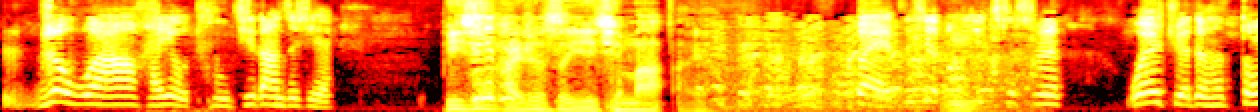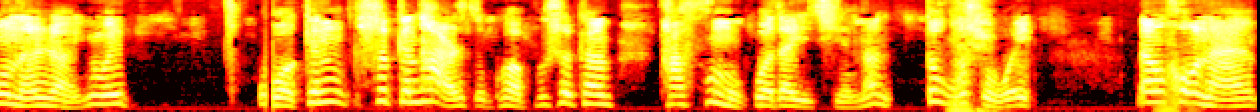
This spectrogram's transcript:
肉啊，还有土鸡蛋这些。毕竟还是自己亲妈，哎呀，对这些东西，其实我也觉得都能忍，因为我跟是跟他儿子过，不是跟他父母过在一起，那都无所谓。但后来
